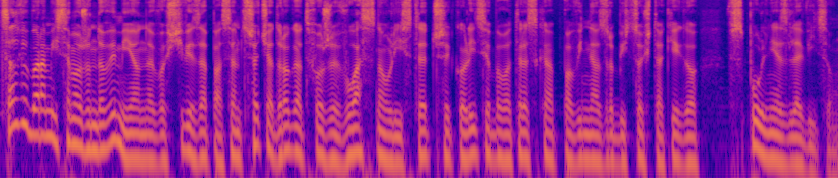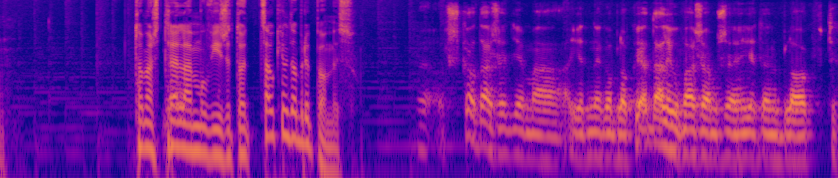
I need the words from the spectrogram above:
Co z wyborami samorządowymi? One właściwie zapasem. Trzecia droga tworzy własną listę. Czy Koalicja Obywatelska powinna zrobić coś takiego wspólnie z Lewicą? Tomasz Trela no. mówi, że to całkiem dobry pomysł. Szkoda, że nie ma jednego bloku. Ja dalej uważam, że jeden blok w tych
